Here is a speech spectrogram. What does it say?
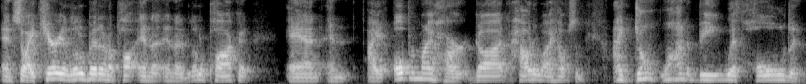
And so I carry a little bit in a, po- in a, in a little pocket and, and I open my heart. God, how do I help some? I don't want to be withholding.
